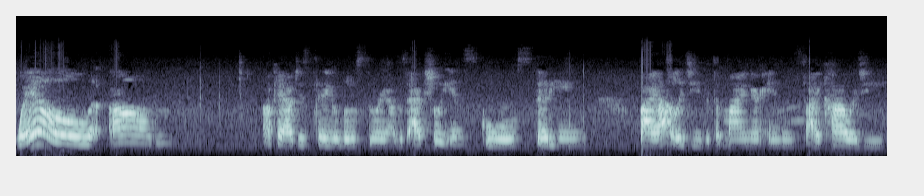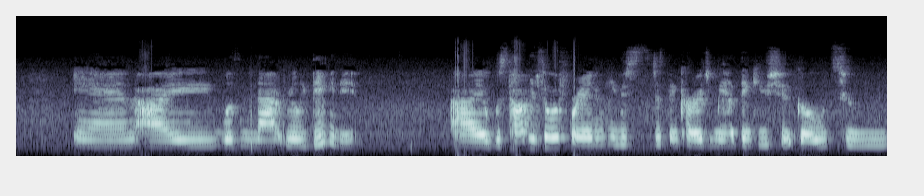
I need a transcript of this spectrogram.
Well, um, okay, I'll just tell you a little story. I was actually in school studying biology with a minor in psychology, and I was not really digging it. I was talking to a friend, and he was just encouraging me. I think you should go to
